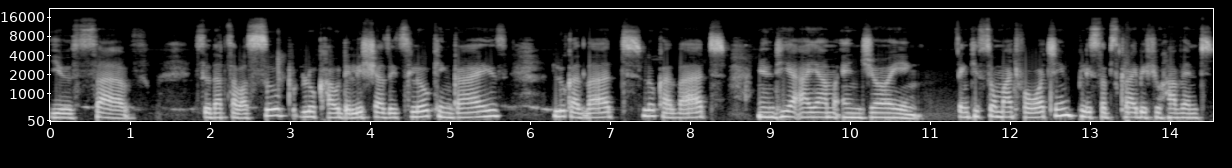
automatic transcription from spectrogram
you serve. So that's our soup. Look how delicious it's looking, guys. Look at that. Look at that. And here I am enjoying. Thank you so much for watching. Please subscribe if you haven't.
